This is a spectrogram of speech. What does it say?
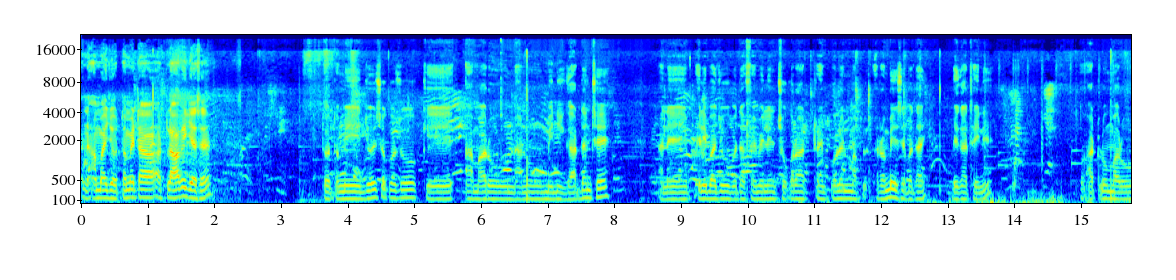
અને આમાં જો ટમેટા આટલા આવી ગયા છે, તો તમે જોઈ શકો છો કે આ મારું નાનું મિની ગાર્ડન છે. અને પેલી બાજુ બધા ફેમિલી છોકરા ટ્રેમ્પોલિનમાં રમે છે બધા ભેગા થઈને. તો આટલું મારું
